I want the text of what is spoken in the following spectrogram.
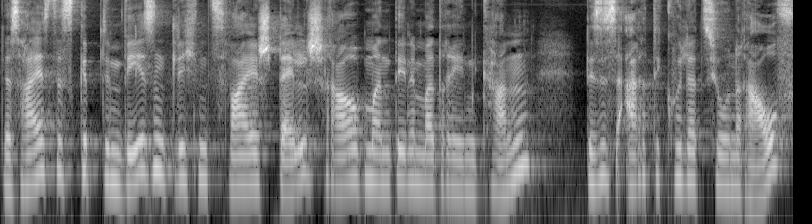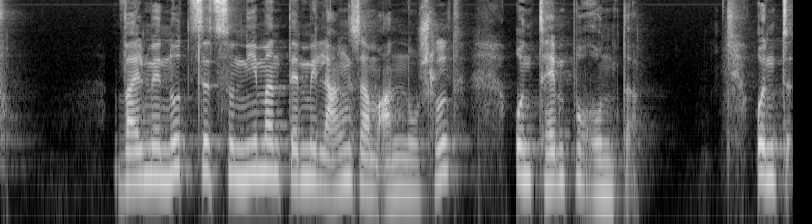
Das heißt, es gibt im Wesentlichen zwei Stellschrauben, an denen man drehen kann. Das ist Artikulation rauf, weil mir nutzt jetzt so niemand, der mir langsam annuschelt, und Tempo runter. Und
